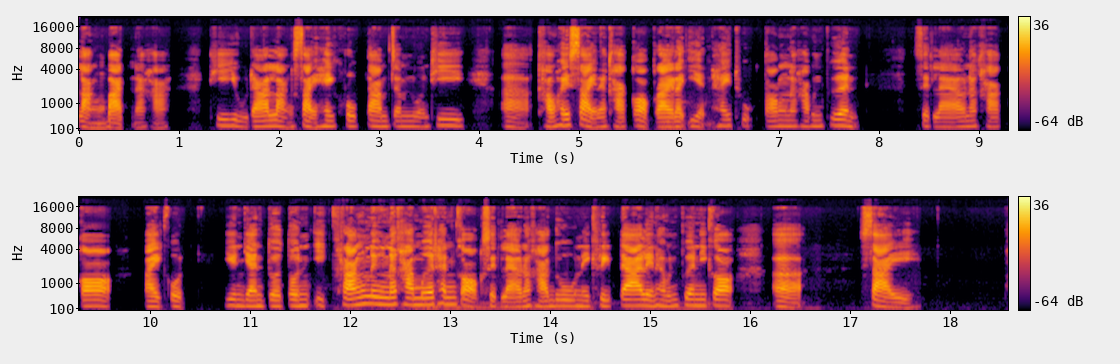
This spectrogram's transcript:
หลังบัตรนะคะ ที่อยู่ด้านหลังใส่ให้ครบตามจำนวนที่เขาให้ใส่นะคะกรอกรายละเอียดให้ถูกต้องนะคะเพื่อนๆ เสร็จแล้วนะคะก็ไปกดยืนยันตัวตนอีกครั้งหนึ่งนะคะ เมื่อท่านกรอกเสร็จแล้วนะคะ ดูในคลิปได้เลยนะคะเพื่อนๆนี่ก็เอ่อใส่พ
